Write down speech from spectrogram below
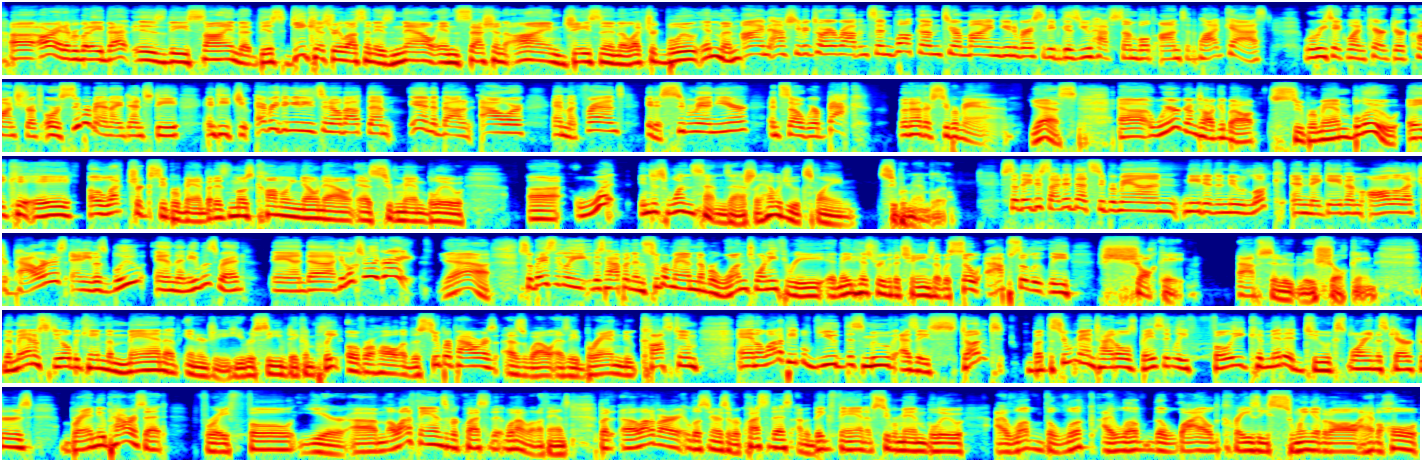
Uh, all right, everybody. That is the sign that this geek history lesson is now in session. I'm Jason Electric Blue Inman. I'm Ashley Victoria Robinson. Welcome to our Mind University because you have stumbled onto the podcast where we take one character, construct, or Superman identity and teach you everything you need to know about them in about an hour. And my friends, it is Superman year, and so we're back with another Superman. Yes. Uh, we're going to talk about Superman Blue, aka Electric Superman, but is most commonly known now as Superman Blue. Uh, what, in just one sentence, Ashley, how would you explain Superman Blue? So they decided that Superman needed a new look and they gave him all electric powers and he was blue and then he was red. And uh, he looks really great. Yeah. So basically, this happened in Superman number 123. It made history with a change that was so absolutely shocking. Absolutely shocking. The Man of Steel became the Man of Energy. He received a complete overhaul of his superpowers as well as a brand new costume. And a lot of people viewed this move as a stunt, but the Superman titles basically fully committed to exploring this character's brand new power set for a full year. Um, a lot of fans have requested it. Well, not a lot of fans, but a lot of our listeners have requested this. I'm a big fan of Superman Blue. I love the look. I love the wild, crazy swing of it all. I have a whole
